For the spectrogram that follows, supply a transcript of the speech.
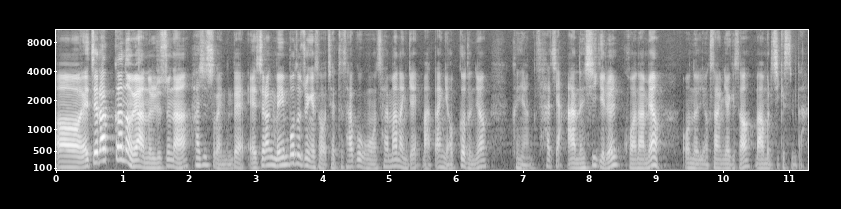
어, ASRock 거는 왜 안 올려주나 하실 수가 있는데 ASRock 메인보드 중에서 Z490은 살만한 게 마땅히 없거든요. 그냥 사지 않으시기를 권하며 오늘 영상 여기서 마무리 짓겠습니다.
